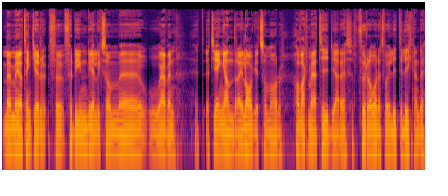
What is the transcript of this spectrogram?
men, men jag tänker för, för din del liksom, eh, och även ett, ett, gäng andra i laget som har, har varit med tidigare. Förra året var ju lite liknande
